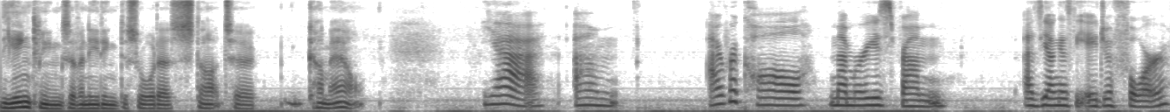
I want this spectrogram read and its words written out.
the inklings of an eating disorder start to come out? Yeah, um, I recall memories from as young as the age of four.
